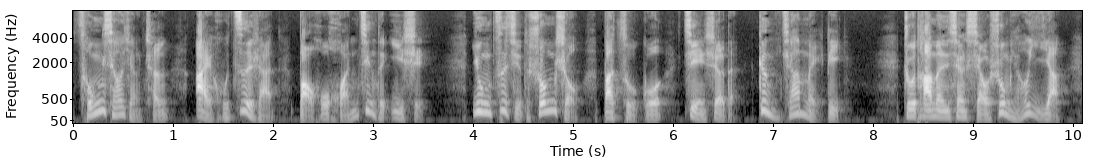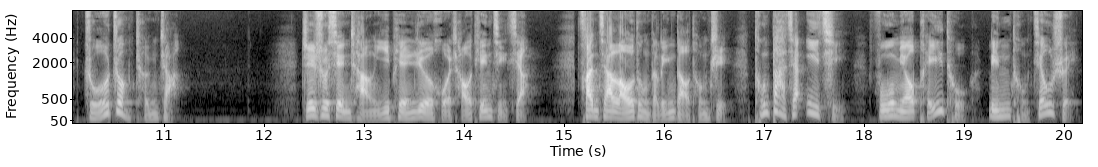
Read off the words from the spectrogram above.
从小养成爱护自然、保护环境的意识，用自己的双手把祖国建设得更加美丽。祝他们像小树苗一样茁壮成长。植树现场一片热火朝天景象。参加劳动的领导同志同大家一起扶苗培土、拎桶浇水，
